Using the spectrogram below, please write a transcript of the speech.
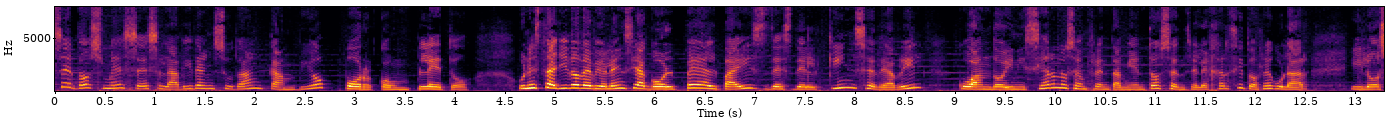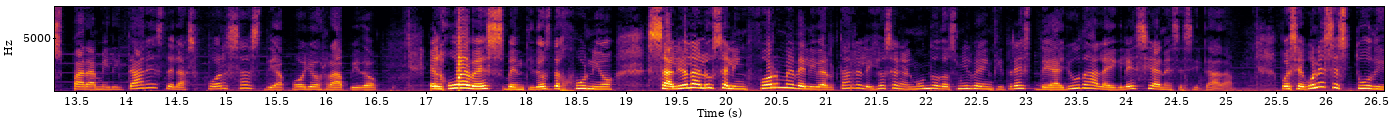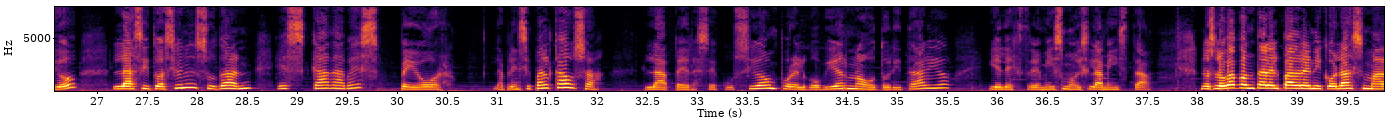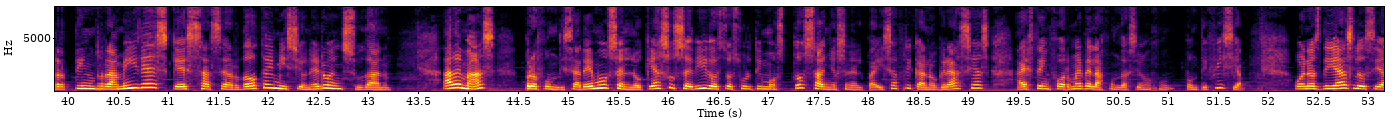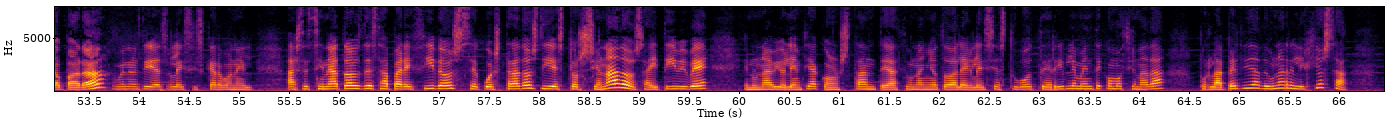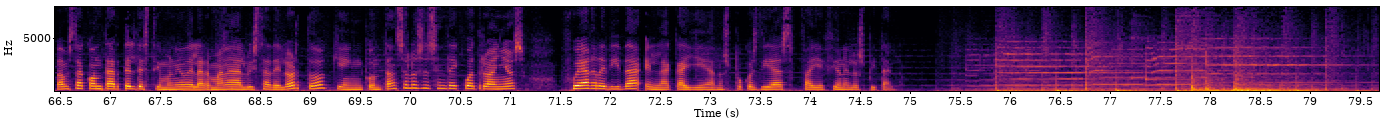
Hace dos meses la vida en Sudán cambió por completo. Un estallido de violencia golpea el país desde el 15 de abril, cuando iniciaron los enfrentamientos entre el ejército regular y los paramilitares de las fuerzas de apoyo rápido. El jueves 22 de junio salió a la luz el informe de libertad religiosa en el mundo 2023 de ayuda a la iglesia necesitada. Pues según ese estudio, la situación en Sudán es cada vez peor. La principal causa, la persecución por el gobierno autoritario y el extremismo islamista. Nos lo va a contar el padre Nicolás Martín Ramírez, que es sacerdote y misionero en Sudán. Además, profundizaremos en lo que ha sucedido estos últimos dos años en el país africano gracias a este informe de la Fundación Pontificia. Buenos días, Lucía Pará. Buenos días, Alexis Carbonell. Asesinatos, desaparecidos, secuestrados y extorsionados. Haití vive en una violencia constante. Hace un año toda la iglesia estuvo terriblemente conmocionada por la pérdida de una religiosa. Vamos a contarte el testimonio de la hermana Luisa del Horto, quien con tan solo 64 años fue agredida en la calle. A los pocos días falleció en el hospital.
